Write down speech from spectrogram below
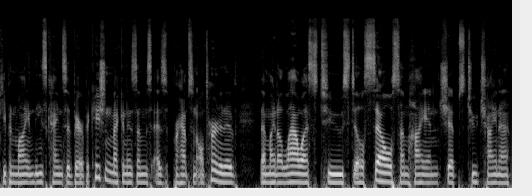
keep in mind these kinds of verification mechanisms as perhaps an alternative that might allow us to still sell some high end chips to China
